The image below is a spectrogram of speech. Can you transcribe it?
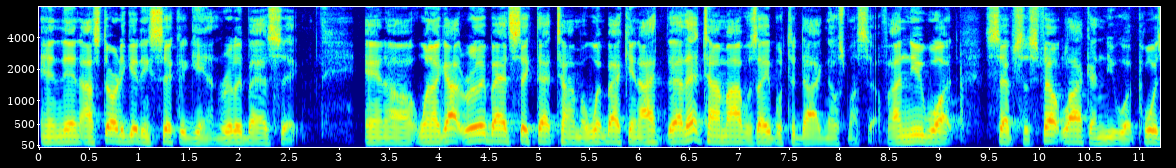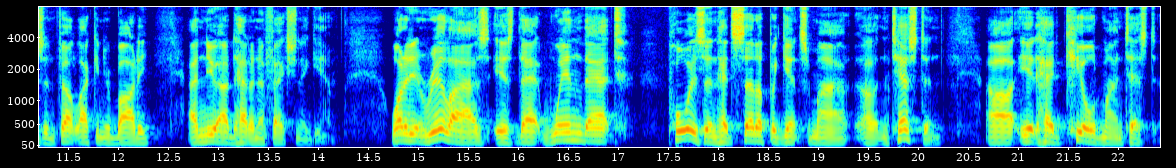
and then I started getting sick again, really bad sick. And uh, when I got really bad sick that time, I went back in. I, at that time, I was able to diagnose myself. I knew what sepsis felt like. I knew what poison felt like in your body. I knew I'd had an infection again. What I didn't realize is that when that poison had set up against my uh, intestine, uh, it had killed my intestine.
